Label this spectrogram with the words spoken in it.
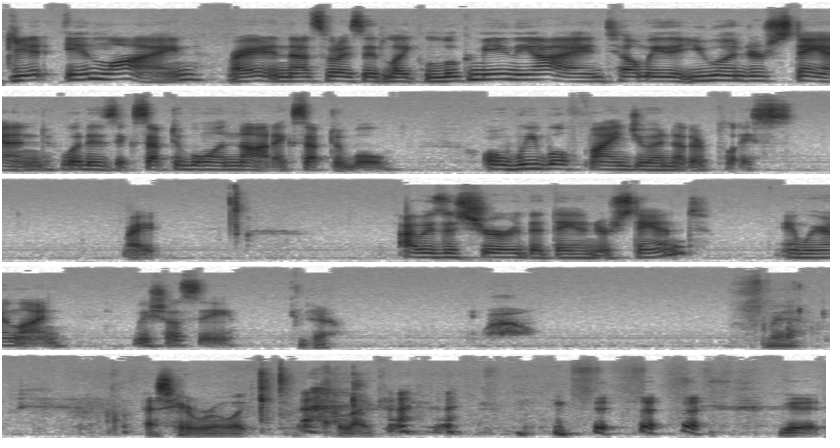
get in line, right? And that's what I said like, look me in the eye and tell me that you understand what is acceptable and not acceptable, or we will find you another place, right? I was assured that they understand and we're in line. We shall see. Yeah. Wow. Man, that's heroic. I like it. Good.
